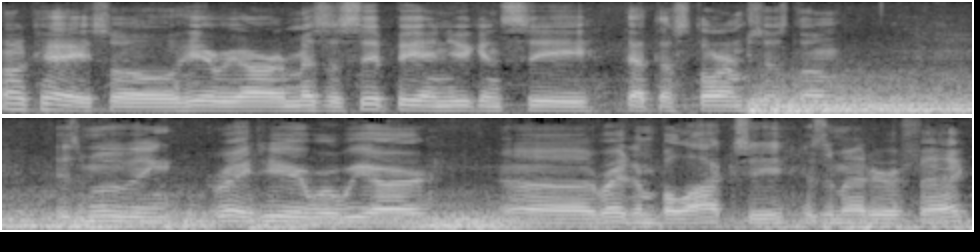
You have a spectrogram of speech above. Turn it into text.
Okay, so here we are in Mississippi, and you can see that the storm system is moving right here where we are, uh, right in Biloxi, as a matter of fact.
